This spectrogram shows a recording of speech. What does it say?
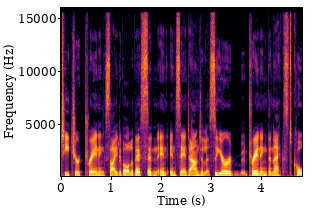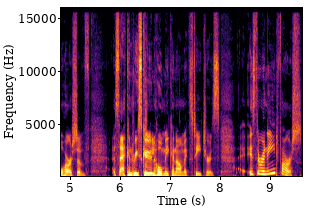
teacher training side of all of this in, in, in St Angela's. So you're training the next cohort of secondary school home economics teachers. Is there a need for it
